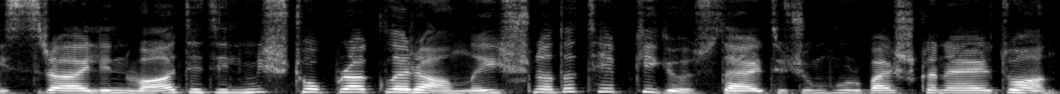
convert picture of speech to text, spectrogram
İsrail'in vaat edilmiş toprakları anlayışına da tepki gösterdi Cumhurbaşkanı Erdoğan.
